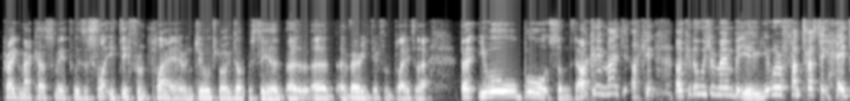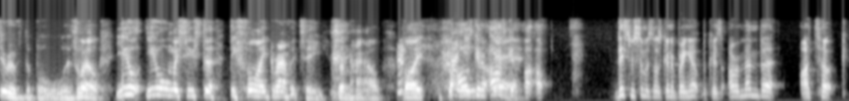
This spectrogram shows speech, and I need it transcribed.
Craig Mackail Smith was a slightly different player, and George Boyd obviously a, a, a, very different player to that. But you all bought something. I can imagine. I can. I can always remember you. You were a fantastic header of the ball as well. You you almost used to defy gravity somehow by. well, I was going to. Ask. This was something I was going to bring up because I remember I took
